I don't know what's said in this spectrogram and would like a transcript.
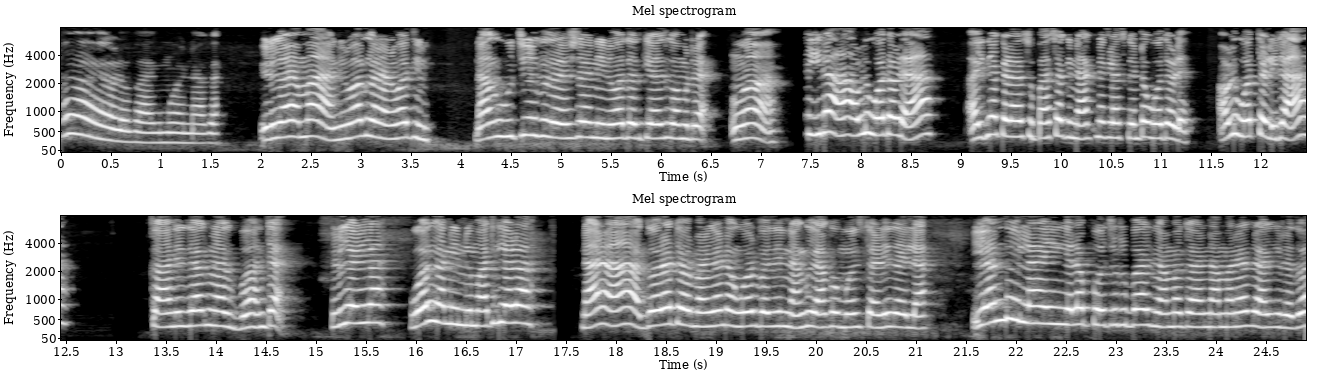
ಹೇಳು ಬಾಯಿ ಮೊನ್ನಾಗ ಇಡ್ಗಮ್ಮ ನೀನು ಓದ್ಗ ನಾನು ಓದ್ತೀನಿ. ನಂಗೆ ಹುಚ್ಚಿ ಇರ್ತದೆ ಅಷ್ಟೇ, ನೀನು ಓದೋದು ಕೇಳಿಸ್ಕೊಂಬಿಟ್ರೆ. ಹ್ಞೂ ಇರ, ಅವಳು ಓದವಳೆ? ಐದನೇ ಕ್ಲಾಸ್ ಪಾಸಾಗಿ ನಾಲ್ಕನೇ ಕ್ಲಾಸ್ ಗಂಟ ಓದೋಳೆ ಅವಳು ಓದ್ತಾಳಿರಾ? ಕಾಣಿದಾಗ ನಾನು ಬಂದೆ. ಹಿಡ್ಗ ಹಿಡ್ಗ ಓದ ನೀನು ನಿಮ್ಮ ಅದಿಗೆ ಹೇಳ. ನಾನ ಗೌರತಿ ಅವ್ರ ಮನೆಗಂಡ ಓಡ್ ಬಂದಿನಿ, ನಂಗೂ ಯಾಕೋ ಮನ್ಸು ತಳಿದ ಇಲ್ಲ. ಎಂದೂ ಇಲ್ಲ ಹಿಂಗೆಲ್ಲ ಪೋತ್ರ ಬಾದ್ ನಮ್ಮ ನಮ್ಮ ಮನೆ ಹತ್ರ ಆಗಿರೋದು.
